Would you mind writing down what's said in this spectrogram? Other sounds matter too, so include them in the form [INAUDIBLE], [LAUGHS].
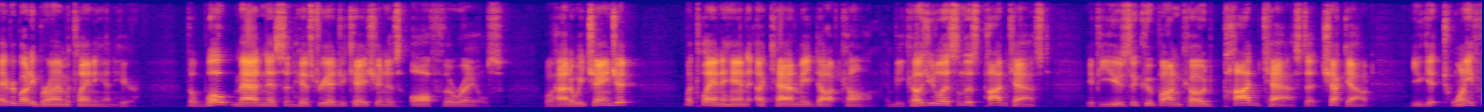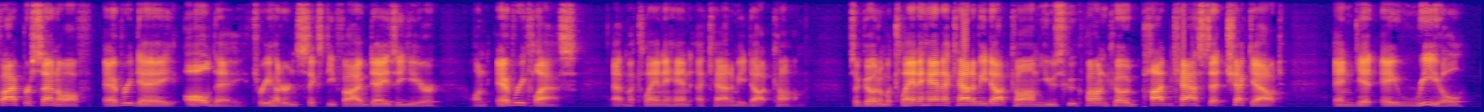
Hey everybody, Brion McClanahan here. The woke madness in history education is off the rails. Well, how do we change it? McClanahanacademy.com. And because you listen to this podcast, if you use the coupon code PODCAST at checkout, you get 25% off every day, all day, 365 days a year on every class at McClanahanacademy.com. So go to McClanahanacademy.com, use coupon code PODCAST at checkout, and get a real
